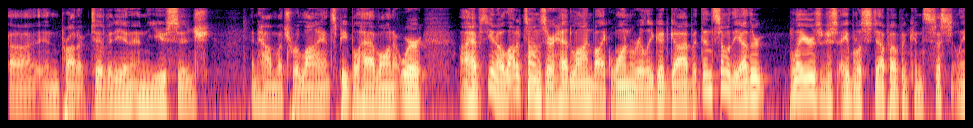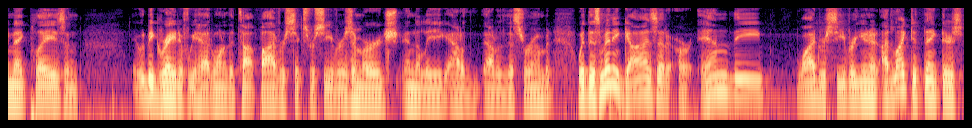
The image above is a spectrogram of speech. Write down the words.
uh, in productivity and, and usage and how much reliance people have on it. Where I have, you know, a lot of times they're headlined by like one really good guy, but then some of the other players are just able to step up and consistently make plays. And it would be great if we had one of the top five or six receivers emerge in the league out of out of this room. But with as many guys that are in the wide receiver unit, I'd like to think there's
